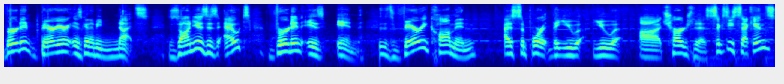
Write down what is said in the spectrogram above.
Verdant Barrier is going to be nuts. Zhonya's is out, Verdant is in. It's very common as support that you you uh, charge this. 60 seconds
